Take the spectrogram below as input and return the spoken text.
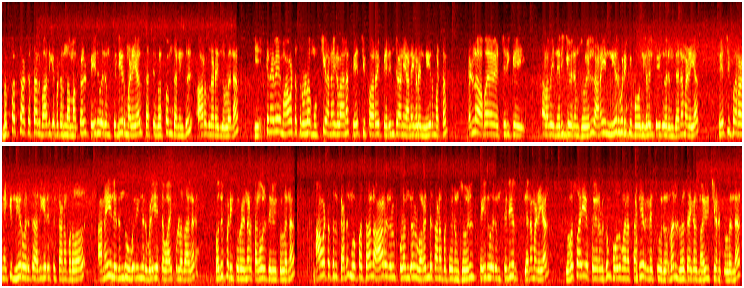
வெப்பத்தாக்கத்தால் பாதிக்கப்பட்டிருந்த மக்கள் பெய்து வரும் திடீர் மழையால் சற்று வெப்பம் தணிந்து ஆறுதல் அடைந்துள்ளனர் ஏற்கனவே மாவட்டத்தில் உள்ள முக்கிய அணைகளான பேச்சிப்பாறை பெருஞ்சாணி அணைகளின் நீர்மட்டம் வெள்ள அபாய எச்சரிக்கை அளவை நெருங்கி வரும் சூழலில் அணையின் நீர்பிடிப்பு பகுதிகளில் பெய்து வரும் கனமழையால் பேச்சிப்பாறை அணைக்கு நீர்வரத்து அதிகரித்து காணப்படுவதால் அணையிலிருந்து உபரிநீர் வெளியேற்ற வாய்ப்புள்ளதாக பொதுப்பணித்துறையினர் தகவல் தெரிவித்துள்ளனர். மாவட்டத்தில் கடும் வெப்பத்தால் ஆறுகள் குளங்கள் வறண்டு காணப்பட்டு வரும் சூழலில் பெய்து வரும் திடீர் கனமழையால் விவசாய பயிர்களுக்கும் போதுமான தண்ணீர் கிடைத்து வருவதால் விவசாயிகள் மகிழ்ச்சி அடைந்துள்ளனர்.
